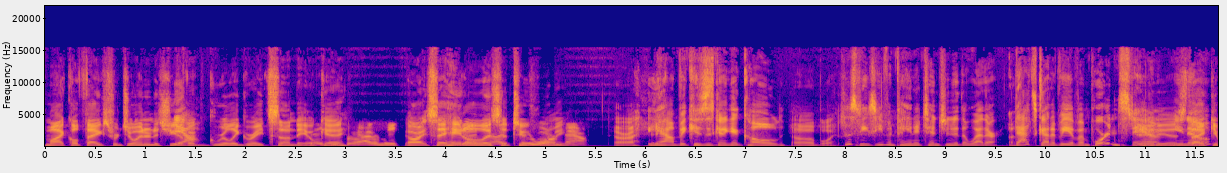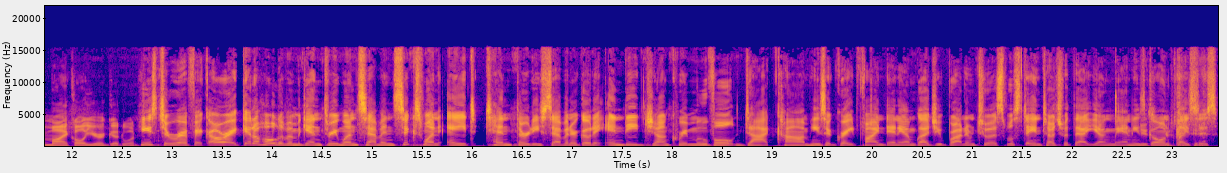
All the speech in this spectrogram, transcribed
Michael, thanks for joining us. You Yeah. have a really great Sunday, Thank okay? you for having me. All right, say hey You to Alyssa, too, for me. now. All right. Yeah, because it's going to get cold. Oh, boy. Listen, he's even paying attention to the weather. That's got to be of importance to It him. is. You know? Thank you, Michael. You're a good one. He's terrific. All right, get a hold of him again, 317 618 1037, or go to mbjunkremoval.com. He's a great find, Danny. I'm glad you brought him to us. We'll stay in touch with that young man. He's, He's going places.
